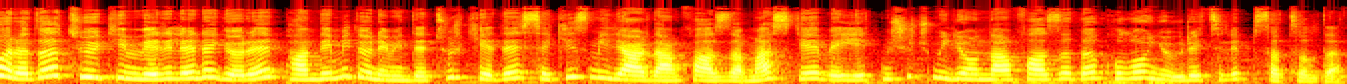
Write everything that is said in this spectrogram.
Bu arada TÜİK'in verilerine göre pandemi döneminde Türkiye'de 8 milyardan fazla maske ve 73 milyondan fazla da kolonya üretilip satıldı.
